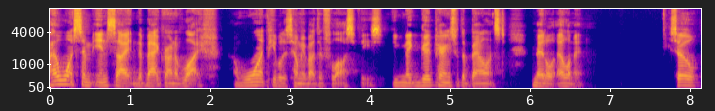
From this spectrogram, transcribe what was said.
I want some insight in the background of life. I want people to tell me about their philosophies. You make good pairings with a balanced metal element. So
